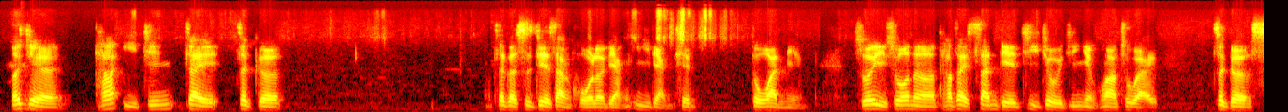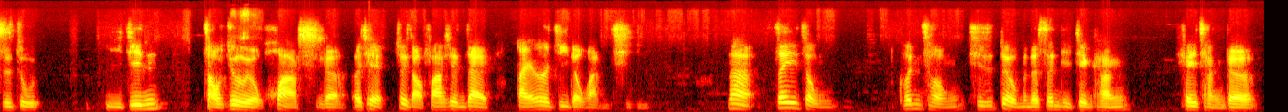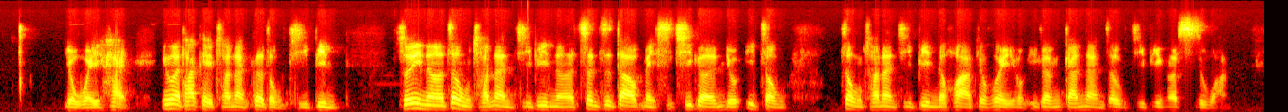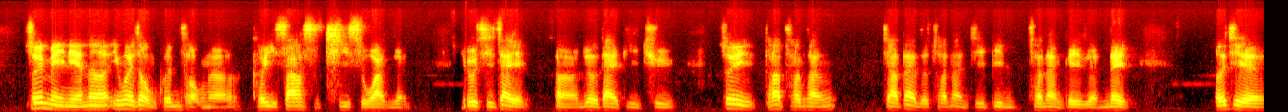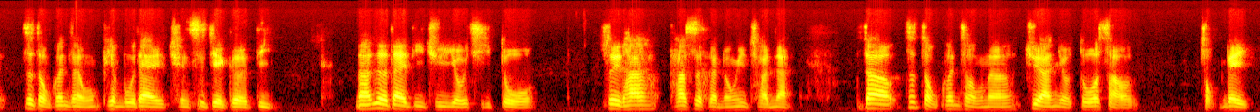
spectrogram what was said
而且它已经在这个这个世界上活了两亿两千多万年。所以说呢，它在三叠纪就已经演化出来，这个始祖已经早就有化石了，而且最早发现在白垩纪的晚期。那这一种昆虫其实对我们的身体健康非常的有危害，因为它可以传染各种疾病。所以呢，这种传染疾病呢，甚至到每十七个人有一种这种传染疾病的话，就会有一个人感染这种疾病而死亡。所以每年呢，因为这种昆虫呢，可以杀死七十万人，尤其在呃热带地区，所以它常常夹带着传染疾病传染给人类，而且这种昆虫遍布在全世界各地，那热带地区尤其多，所以它它是很容易传染。不知道这种昆虫呢，居然有多少种类？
